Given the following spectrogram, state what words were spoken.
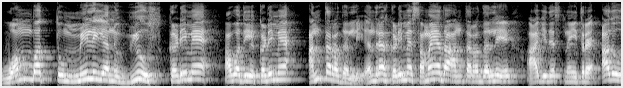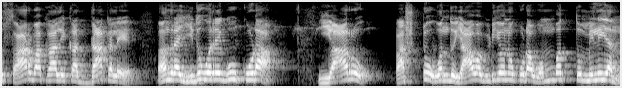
ಒಂಬತ್ತು ಮಿಲಿಯನ್ ವ್ಯೂಸ್ ಕಡಿಮೆ ಅವಧಿ, ಕಡಿಮೆ ಅಂತರದಲ್ಲಿ, ಅಂದರೆ ಕಡಿಮೆ ಸಮಯದ ಅಂತರದಲ್ಲಿ ಆಗಿದೆ ಸ್ನೇಹಿತರೆ. ಅದು ಸಾರ್ವಕಾಲಿಕ ದಾಖಲೆ, ಅಂದರೆ ಇದುವರೆಗೂ ಕೂಡ ಯಾರು, ಅಷ್ಟು ಒಂದು ಯಾವ ವಿಡಿಯೋನೂ ಕೂಡ ಒಂಬತ್ತು ಮಿಲಿಯನ್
